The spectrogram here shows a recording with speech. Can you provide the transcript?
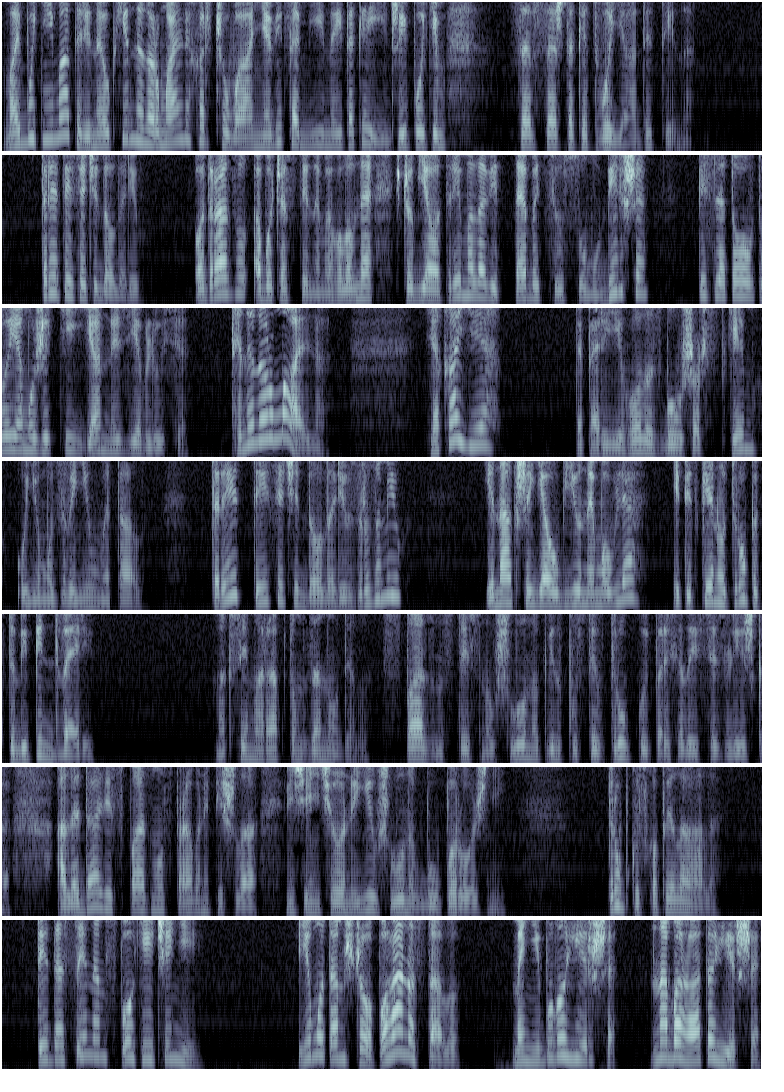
Майбутній матері необхідне нормальне харчування, вітаміни і таке інше. І потім це все ж таки твоя дитина. Три тисячі доларів. Одразу або частинами. Головне, щоб я отримала від тебе цю суму. Більше після того в твоєму житті я не з'явлюся. Ти ненормальна. Яка є? Тепер її голос був жорстким, у ньому дзвенів метал. Три тисячі доларів, зрозумів? Інакше я уб'ю немовля і підкину трупик тобі під двері. Максима раптом занудило. Спазм стиснув шлунок, він впустив трубку і перехилився з ліжка. Але далі спазму справа не пішла. Він ще нічого не їв, шлунок був порожній. Трубку схопила Алла. Ти даси нам спокій чи ні? Йому там що, погано стало? Мені було гірше, набагато гірше.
